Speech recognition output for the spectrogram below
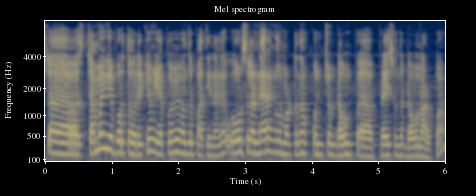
ஸோ சம்மங்கியை பொறுத்த வரைக்கும் எப்போவுமே வந்து பார்த்திங்கன்னாங்க ஒரு சில நேரங்கள் மட்டும்தான் கொஞ்சம் டவுன் ப்ரைஸ் வந்து டவுனாக இருக்கும்.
